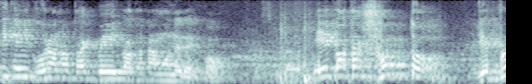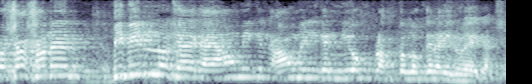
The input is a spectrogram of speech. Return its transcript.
দিকেই ঘোরানো থাকবে, এই কথাটা মনে রেখো। এ কথা সত্য যে প্রশাসনের বিভিন্ন জায়গায় আওয়ামী আওয়ামী লীগের নিয়োগপ্রাপ্ত লোকেরাই রয়ে গেছে।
